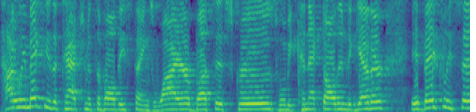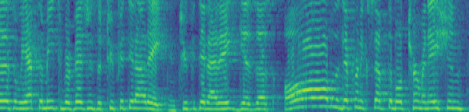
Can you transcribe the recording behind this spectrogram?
How do we make these attachments of all these things? Wire, buses, screws, when we connect all them together? It basically says that we have to meet the provisions of 250.8, and 250.8 gives us all of the different acceptable termination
